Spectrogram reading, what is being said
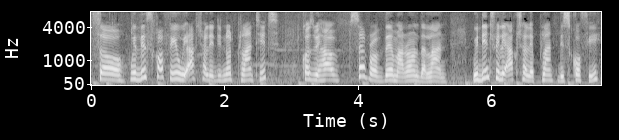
So with this coffee, we actually did not plant it because we have several of them around the land. We didn't really actually plant this coffee,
